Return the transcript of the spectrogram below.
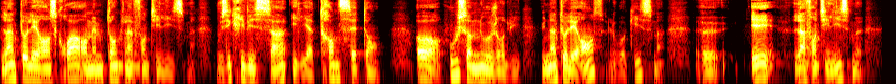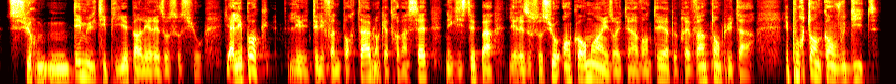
l'intolérance croît en même temps que l'infantilisme. Vous écrivez ça il y a 37 ans. Or, où sommes-nous aujourd'hui? Une intolérance, le wokisme, euh, et l'infantilisme sur, démultiplié par les réseaux sociaux. À l'époque, les téléphones portables, en 87, n'existaient pas. Les réseaux sociaux, encore moins. Ils ont été inventés à peu près 20 ans plus tard. Et pourtant, quand vous dites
